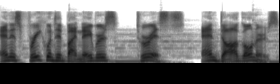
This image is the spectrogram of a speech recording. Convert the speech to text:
and is frequented by neighbors, tourists, and dog owners.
